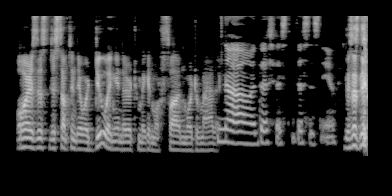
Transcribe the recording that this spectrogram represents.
or is this just something they were doing in order to make it more fun, more dramatic? No, this is this is new. This is new.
